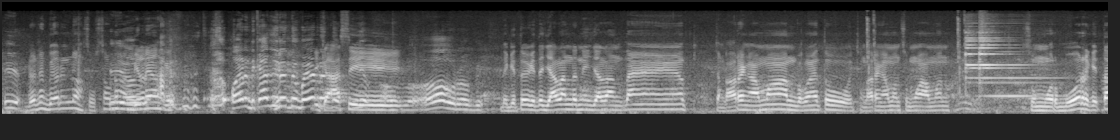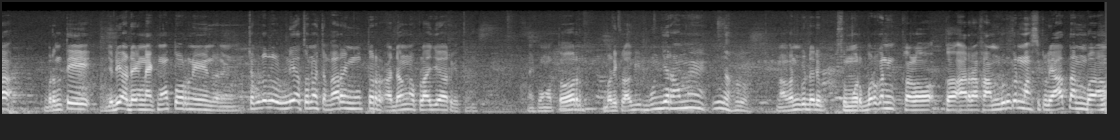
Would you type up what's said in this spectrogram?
Iya. Udah deh biarin dah, susah udah ambilnya gitu. Oh, akhirnya dikasih deh tuh bayar. Dikasih. Oh, Robi. Udah gitu kita jalan deh nih, jalan tet. Cengkareng aman, pokoknya tuh Cengkareng aman, semua aman. Sumur bor kita berhenti. Jadi ada yang naik motor nih. Coba dulu lihat sono Cengkareng muter, ada nggak pelajar gitu. Naik motor, balik lagi, bonjer rame. Nah, lu. Nah kan gue dari sumur bor kan kalau ke arah Kamdur kan masih kelihatan bang.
